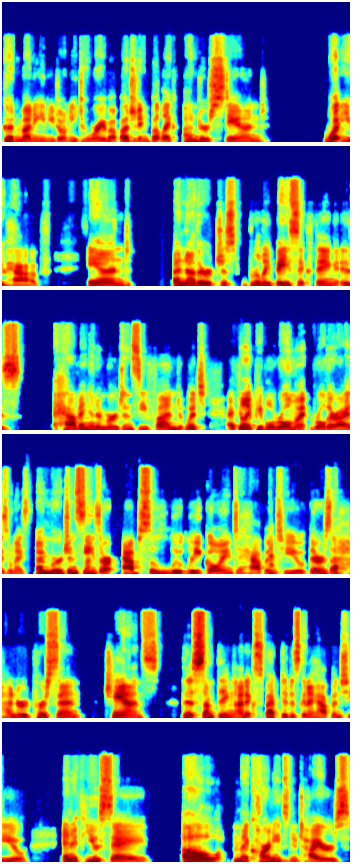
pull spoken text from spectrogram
good money and you don't need to worry about budgeting, but like understand what you have. And another just really basic thing is having an emergency fund which i feel like people roll my roll their eyes when i emergencies are absolutely going to happen to you there's a hundred percent chance that something unexpected is going to happen to you. And if you say, Oh, my car needs new tires,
